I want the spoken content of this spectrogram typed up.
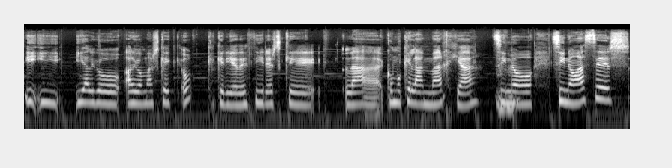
Y, y, algo, algo más que, oh, que, quería decir es que la, como que la magia, si, no, si no haces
